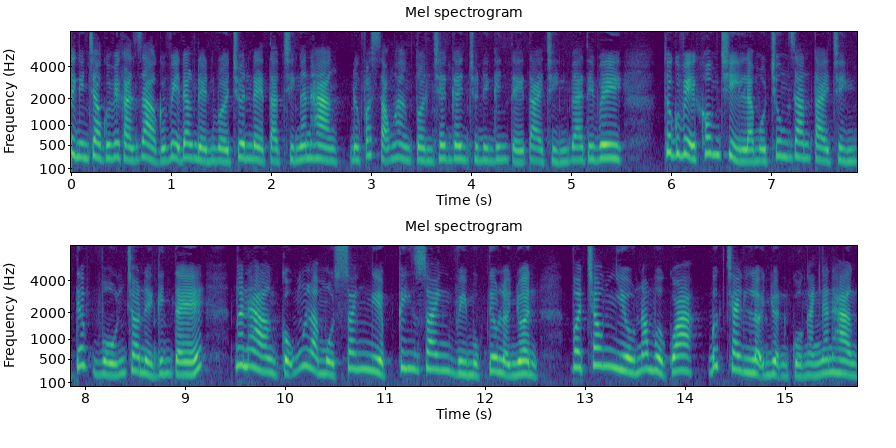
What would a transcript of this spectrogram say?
Xin kính chào quý vị khán giả, quý vị đang đến với chuyên đề tạp chí ngân hàng được phát sóng hàng tuần trên kênh truyền hình kinh tế tài chính VTV. Thưa quý vị, không chỉ là một trung gian tài chính tiếp vốn cho nền kinh tế, ngân hàng cũng là một doanh nghiệp kinh doanh vì mục tiêu lợi nhuận. Và trong nhiều năm vừa qua, bức tranh lợi nhuận của ngành ngân hàng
